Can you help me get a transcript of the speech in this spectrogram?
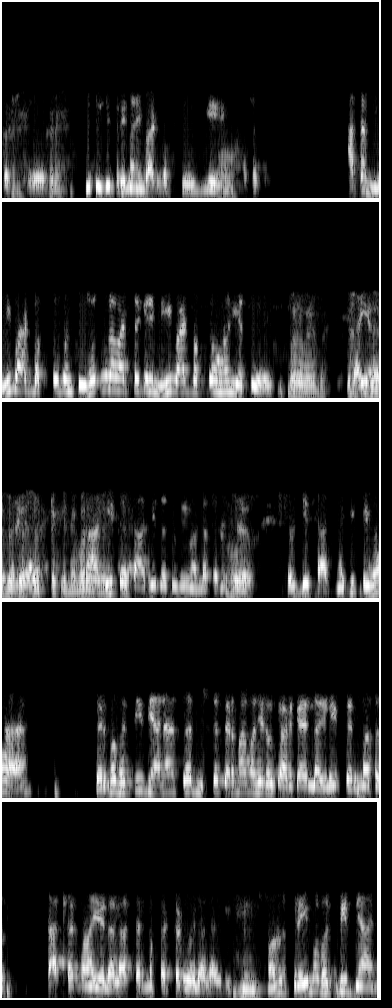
कर. मी तुझी प्रेमाने वाट बघतो ये हो. असं. आता मी वाट बघतो पण तुझं तुला वाटतं की मी वाट बघतो म्हणून येतोय बरोबर आहे. नाही, तुला असं भेट असं नाही. वाटतं की नाही बरोबर साधी आहे. तर साधी तर तुम्ही म्हणला तर हो. पण ती साधनाची तेव्हा कर्मभक्ती ज्ञानाचं नुसतं कर्मामध्ये लोक अडकायला लागले कर्माचं साक्षरपणा यायला लागला कर्म कटकट व्हायला लागली म्हणून प्रेम भक्ती ज्ञान.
